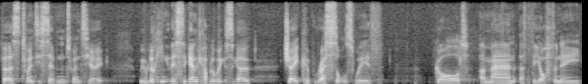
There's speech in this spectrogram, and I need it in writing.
Verse 27 and 28. We were looking at this again a couple of weeks ago. Jacob wrestles with God, a man, a theophany.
